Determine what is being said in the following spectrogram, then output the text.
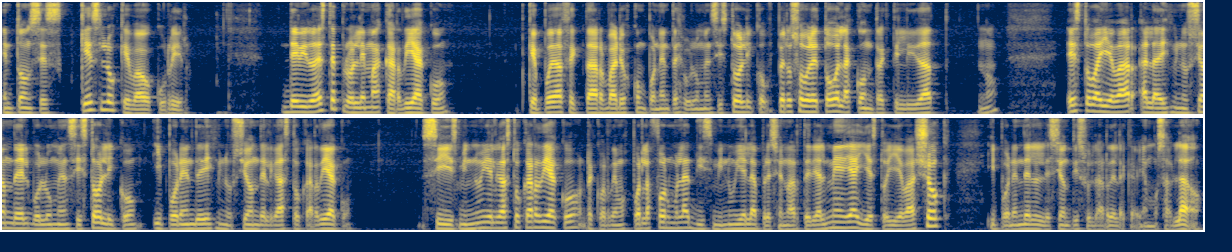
Entonces, ¿qué es lo que va a ocurrir? Debido a este problema cardíaco, que puede afectar varios componentes del volumen sistólico, pero sobre todo la contractilidad, ¿no? Esto va a llevar a la disminución del volumen sistólico y por ende disminución del gasto cardíaco. Si disminuye el gasto cardíaco, recordemos por la fórmula, disminuye la presión arterial media y esto lleva a shock y por ende la lesión tisular de la que habíamos hablado.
